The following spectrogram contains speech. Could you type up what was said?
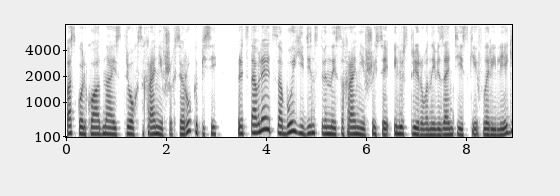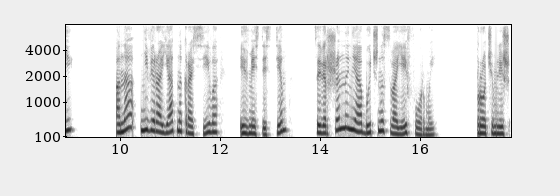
поскольку одна из трех сохранившихся рукописей представляет собой единственный сохранившийся иллюстрированный византийский флорелегий, Она невероятно красива и вместе с тем совершенно необычна своей формой. Впрочем, лишь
